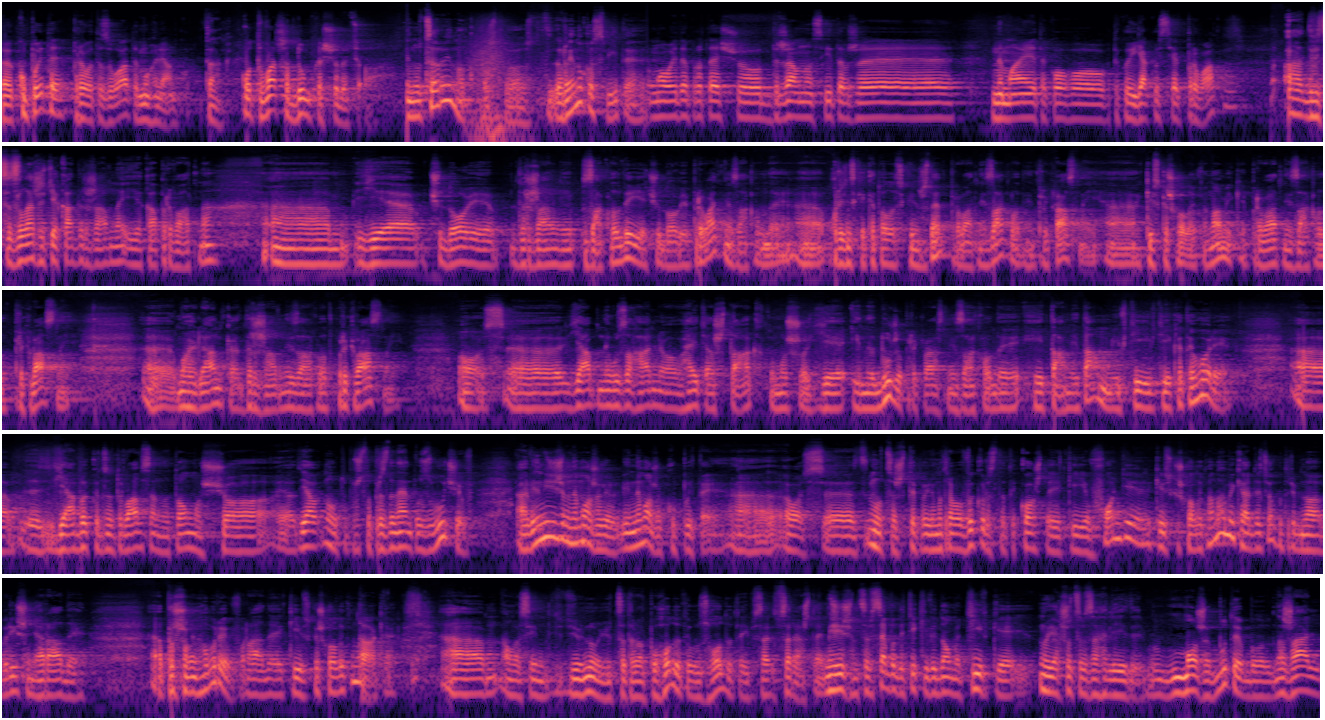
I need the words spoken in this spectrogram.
е, купити, приватизувати Могилянку. Так. От ваша думка щодо цього. Ну це ринок, просто ринок освіти. Мова йде про те, що державна освіта вже не має такого, такої якості, як приватна. А дивіться, залежить, яка державна і яка приватна. Е, є чудові державні заклади, є чудові приватні заклади. Е, Український католицький університет, приватний заклад, він прекрасний. Е, Київська школа економіки, приватний заклад, прекрасний. Е, Могилянка, державний заклад, прекрасний. Ось е, я б не узагальнював геть аж так, тому що є і не дуже прекрасні заклади, і там, і там, і в тій, і в тій категорії. Е, Я би концентрувався на тому, що е, я ну то просто президент озвучив. А він між не може він не може купити. Е, Ось е, ну це ж типу йому треба використати кошти, які є в фонді Київської школи економіки. А для цього потрібно рішення ради. Е, Про що він говорив? Ради Київської школи економіки. Е, Ось і, ну, це треба погодити, узгодити і все, все решта. Між іншим, це все буде тільки відомо тільки, ну якщо це взагалі може бути, бо на жаль.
